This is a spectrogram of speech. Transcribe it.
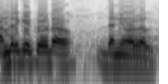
అందరికీ కూడా ధన్యవాదాలు.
